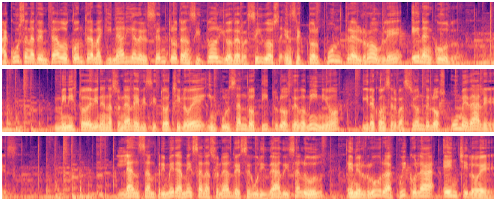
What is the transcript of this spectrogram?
Acusan atentado contra maquinaria del Centro Transitorio de Residuos en sector Puntra El Roble, en Ancud. Ministro de Bienes Nacionales visitó Chiloé impulsando títulos de dominio y la conservación de los humedales. Lanzan primera Mesa Nacional de Seguridad y Salud en el rubro acuícola en Chiloé.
